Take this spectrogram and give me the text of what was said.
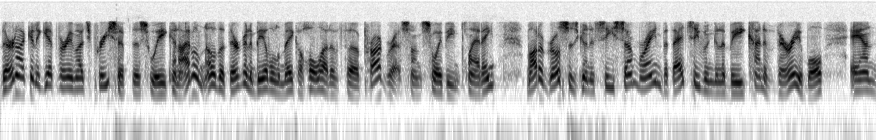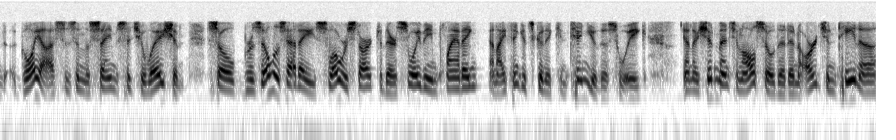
they're not going to get very much precip this week, and I don't know that they're going to be able to make a whole lot of uh, progress on soybean planting. Mato Grosso is going to see some rain, but that's even going to be kind of variable, and Goiás is in the same situation. So Brazil has had a slower start to their soybean planting, and I think it's going to continue this week. And I should mention also that in Argentina,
